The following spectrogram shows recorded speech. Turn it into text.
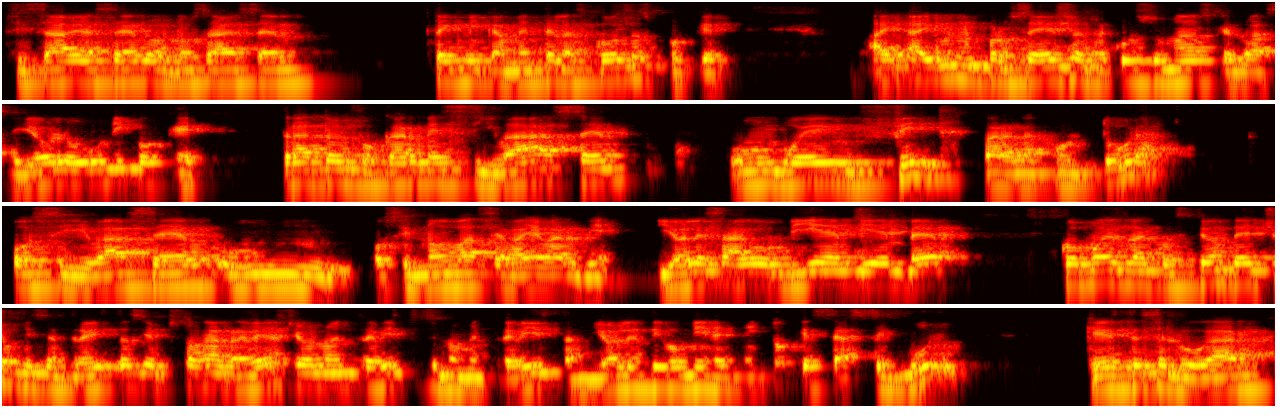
si sabe hacerlo o no sabe hacer técnicamente las cosas, porque hay, un proceso de recursos humanos que lo hace. Yo lo único que trato de enfocarme es si va a ser un buen fit para la cultura o si va a ser un, o si no va, se va a llevar bien. Yo les hago bien, bien ver cómo es la cuestión. De hecho, mis entrevistas siempre son al revés. Yo no entrevisto, sino me entrevistan. Yo les digo, mire, necesito que se asegure que este es el lugar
